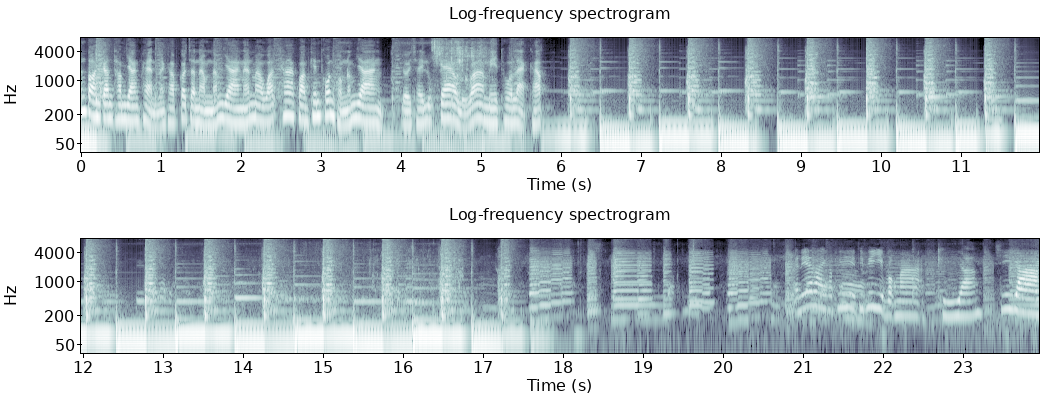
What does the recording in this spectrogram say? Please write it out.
ขั้นตอนการทำยางแผ่นนะครับ ก็จะนำน้ำยางนั้นมาวัดค่าความเข้มข้นของน้ำยาง โดยใช้ลูกแก้วหรือว่าเมโทรแลกครับอันนี้อะไรคะพี่ที่พี่หยิบออกมาขี่ยางขี้ยาง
